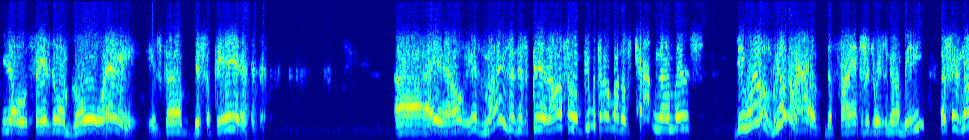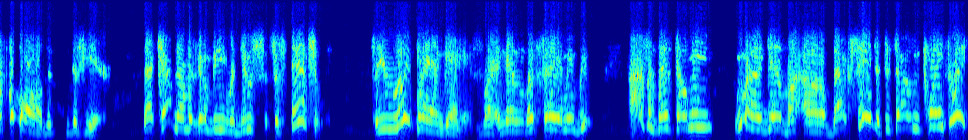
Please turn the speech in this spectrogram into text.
you know, say it's going to go away. It's going to disappear. Uh, you know, his money's going to disappear. And also, people talk about those cap numbers. D. Wills, we don't know how the, the financial situation is going to be. Let's say it's not football this, this year. That cap number is going to be reduced substantially. So you're really playing games, right? And then let's say, I mean, we, I have some friends tell me we might get a uh, vaccine to 2023.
